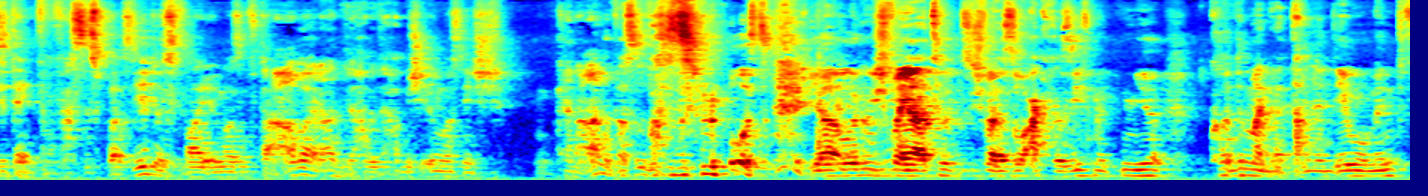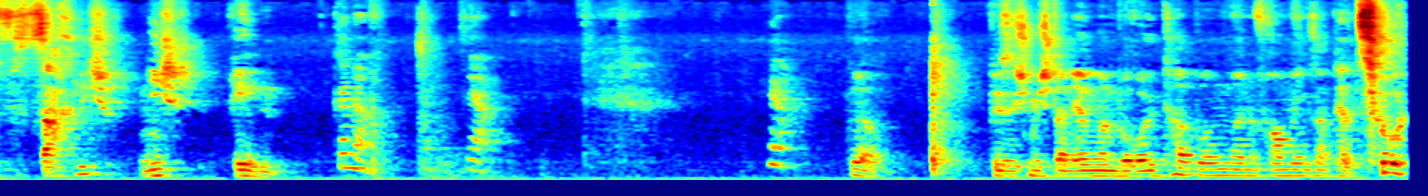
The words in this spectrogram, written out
sie denkt, was ist passiert? Es war irgendwas auf der Arbeit, da habe ich irgendwas nicht, keine Ahnung, was, was ist los? Ja, und ich war ja ich war so aggressiv mit mir, konnte man ja dann in dem Moment sachlich nicht reden. Genau, ja. Ja. Ja. Bis ich mich dann irgendwann beruhigt habe und meine Frau mir gesagt hat, zu,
